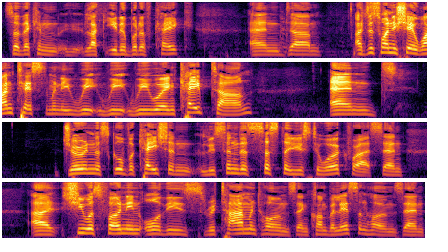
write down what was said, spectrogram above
so they can uh, like eat a bit of cake. And um, I just want to share one testimony. We, we, we were in Cape Town, and during the school vacation, Lucinda's sister used to work for us, and uh, she was phoning all these retirement homes and convalescent homes, and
